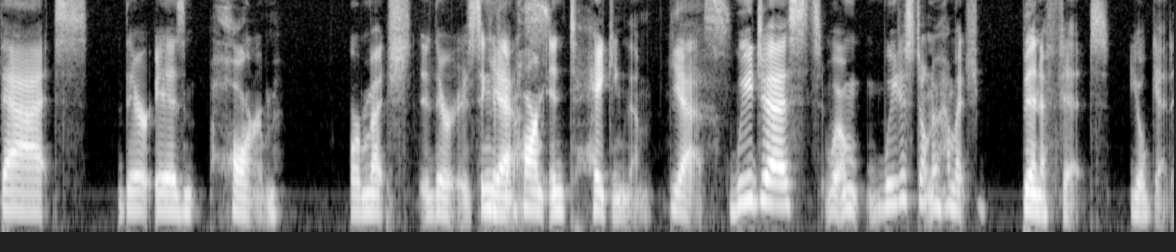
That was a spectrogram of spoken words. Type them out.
that there is harm or much there is significant Yes. harm in taking them. Yes. We just well, we just don't know how much benefit you'll get.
